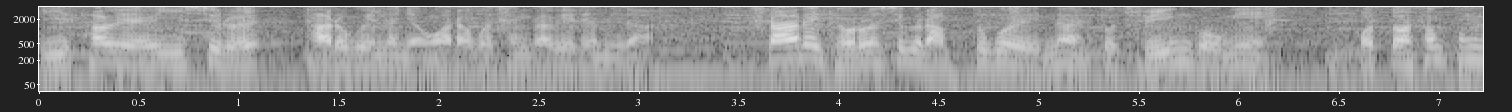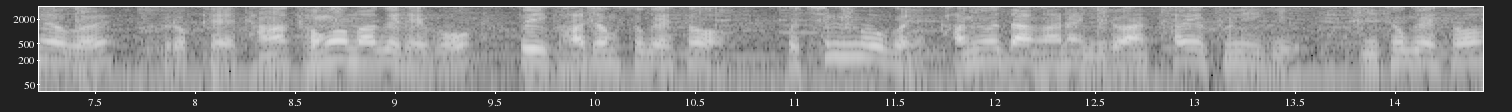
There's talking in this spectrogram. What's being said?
이 사회의 이슈를 다루고 있는 영화라고 생각이 됩니다. 딸의 결혼식을 앞두고 있는 또 주인공이 어떤 성폭력을 그렇게 당하 경험하게 되고 또 이 과정 속에서 또 침묵을 강요당하는 이러한 사회 분위기 이 속에서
